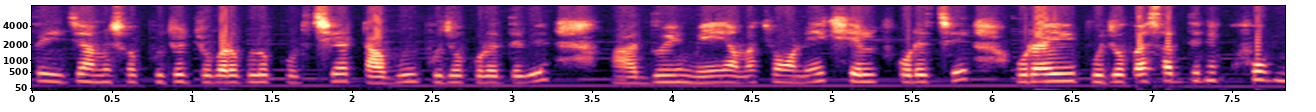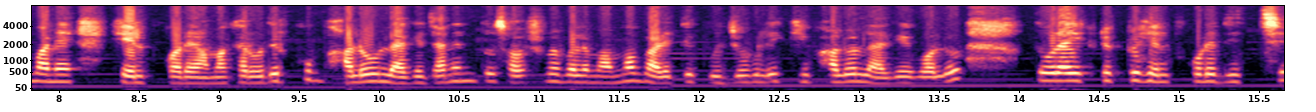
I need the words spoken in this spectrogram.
তো এই যে আমি সব পুজোর জোগাড়গুলো করছি, আর টাবুই পুজো করে দেবে। আর দুই মেয়ে আমাকে অনেক হেল্প করেছে। ওরা এই পুজো পাশার দিনে খুব মানে হেল্প করে আমাকে, আর ওদের খুব ভালোও লাগে। জানেন তো, সবসময় বলে, মামা, বাড়িতে পুজো হলে কি ভালো লাগে বলো? তো ওরা একটু একটু হেল্প করে দিচ্ছে।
